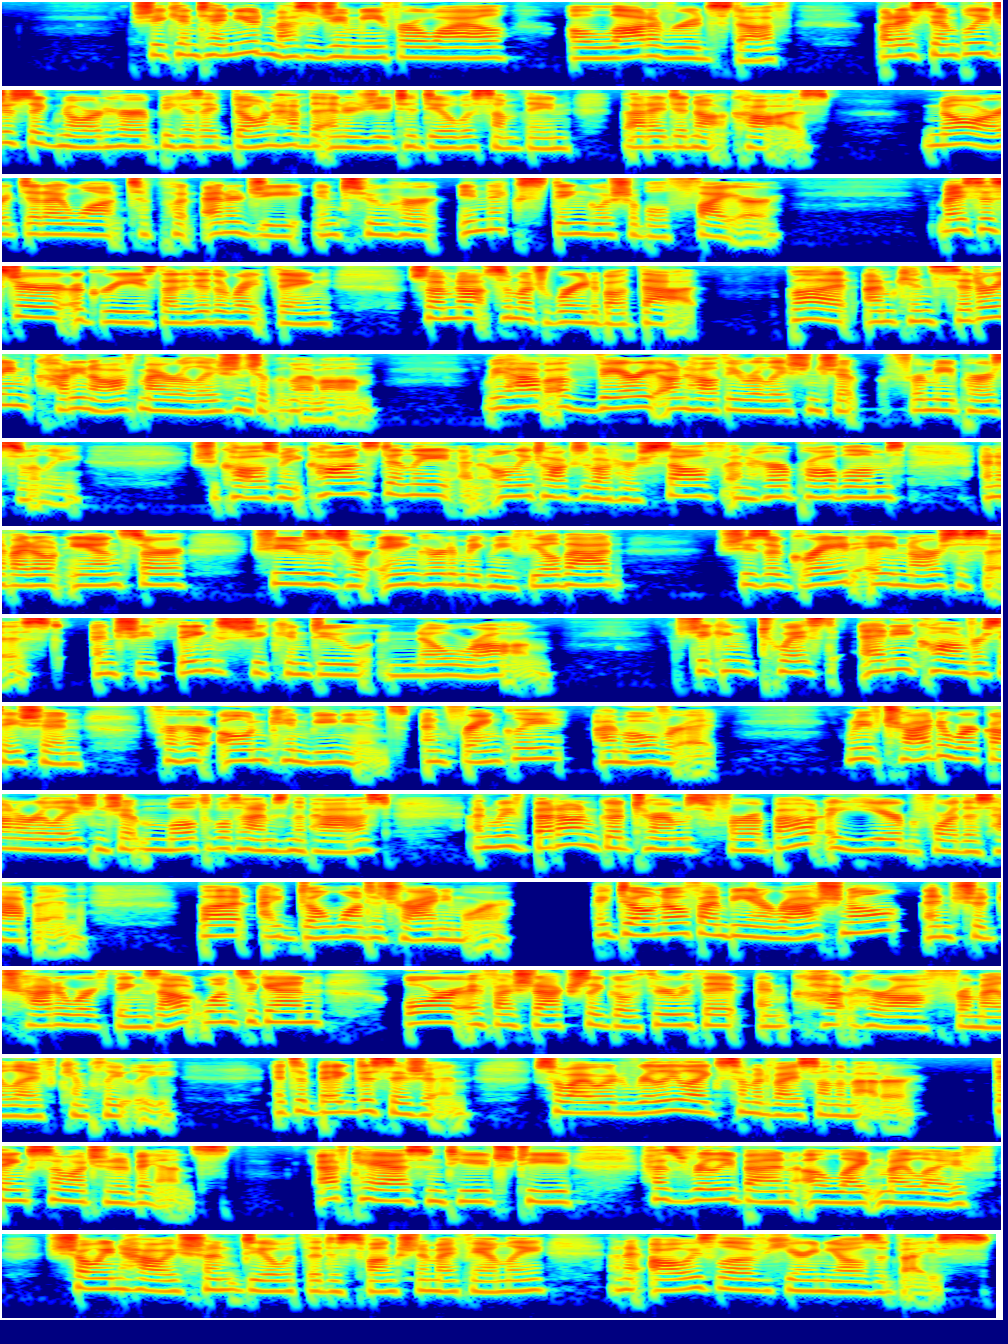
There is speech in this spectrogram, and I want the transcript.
She continued messaging me for a while, a lot of rude stuff, but I simply just ignored her because I don't have the energy to deal with something that I did not cause, nor did I want to put energy into her inextinguishable fire. My sister agrees that I did the right thing, so I'm not so much worried about that, but I'm considering cutting off my relationship with my mom. We have a very unhealthy relationship for me personally. She calls me constantly and only talks about herself and her problems. And if I don't answer, she uses her anger to make me feel bad. She's a grade A narcissist and she thinks she can do no wrong. She can twist any conversation for her own convenience. And frankly, I'm over it. We've tried to work on a relationship multiple times in the past, and we've been on good terms for about a year before this happened. But I don't want to try anymore. I don't know if I'm being irrational and should try to work things out once again, or if I should actually go through with it and cut her off from my life completely. It's a big decision, so I would really like some advice on the matter. Thanks so much in advance. FKS and THT has really been a light in my life, showing how I shouldn't deal with the dysfunction in my family, and I always love hearing y'all's advice.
